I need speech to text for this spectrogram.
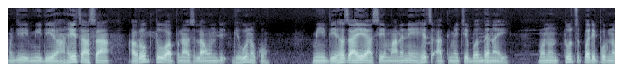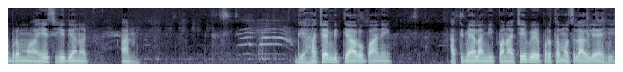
म्हणजे मी देह आहेच असा आरोप तू आपणास लावून घेऊ नको. मी देहच आहे असे मानणे हेच आत्म्याचे बंधन आहे. म्हणून तूच परिपूर्ण ब्रह्म आहेस हे ध्यानात आण. देहाच्या मिथ्या आरोपाने आत्म्याला मीपणाचे वेळ प्रथमच लागले आहे.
